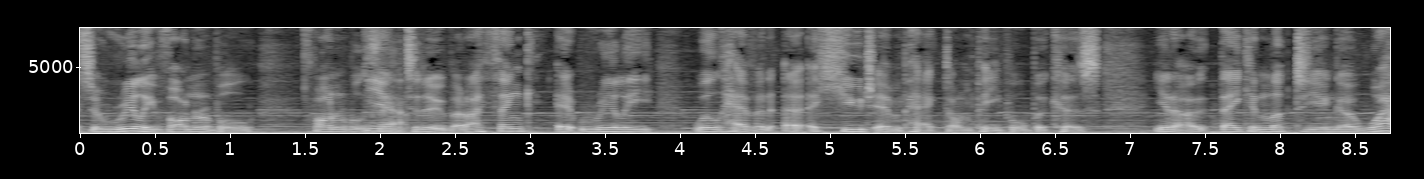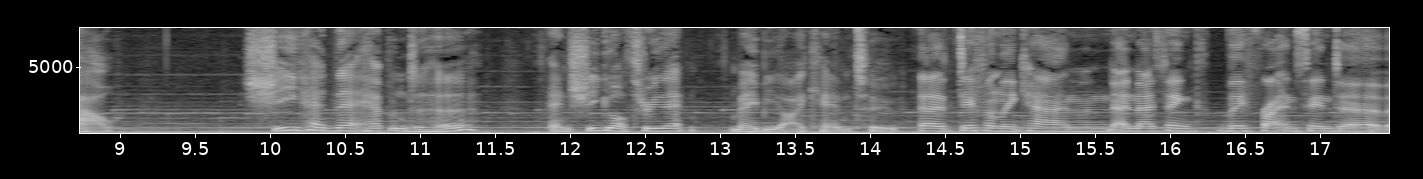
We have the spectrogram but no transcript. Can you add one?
it's a really vulnerable, vulnerable thing Yeah. to do. But I think it really will have an, a, a huge impact on people because, you know, they can look to you and go, "Wow, she had that happen to her." and she got through that, maybe I can too. Yeah, definitely can, and and I think left, right, and centre,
